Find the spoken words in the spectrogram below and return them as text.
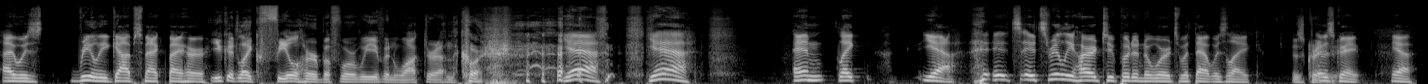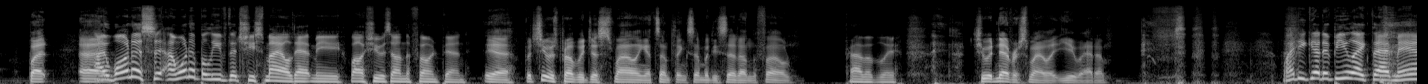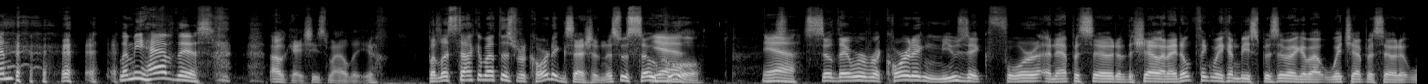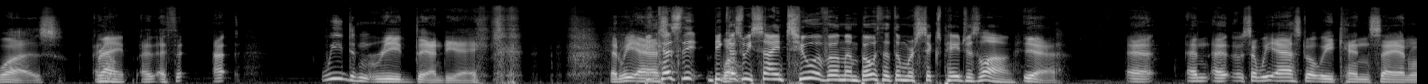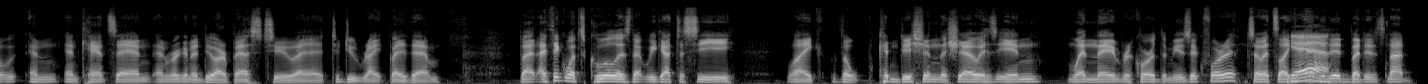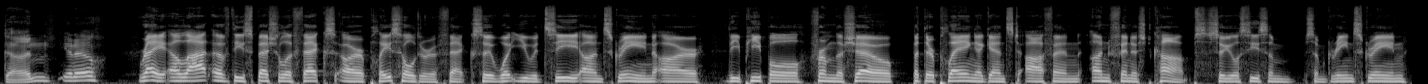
I I was really gobsmacked by her. You could like feel her before we even walked around the corner. yeah, yeah, and like, yeah, it's it's really hard to put into words what that was like. It was great. It was great. Yeah. But uh, I want to. I want to believe that she smiled at me while she was on the phone, Ben. yeah, but she was probably just smiling at something somebody said on the phone. Probably. She would never smile at you, Adam. Why do you got to be like that, man? Let me have this. Okay, she smiled at you. But let's talk about this recording session. This was so Yeah. cool. Yeah. So they were recording music for an episode of the show, and I don't think we can be specific about which episode it was. I Right. I, I th- I, we didn't read the NDA, and we asked Because the because well- we signed two of them and both of them were six pages long. yeah, uh, and uh, so we asked what we can say and what we, and and can't say, and, and we're gonna do our best to uh, to do right by them. But I think what's cool is that we got to see like the condition the show is in when they record the music for it. So it's like Yeah. edited, but it's not done. You know? Right. A lot of these special effects are placeholder effects. So what you would see on screen are the people from the show, but they're playing against often unfinished comps. So you'll see some some green screen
